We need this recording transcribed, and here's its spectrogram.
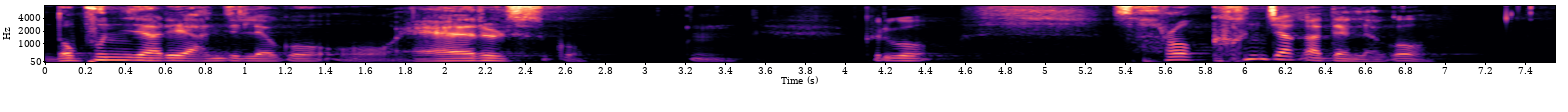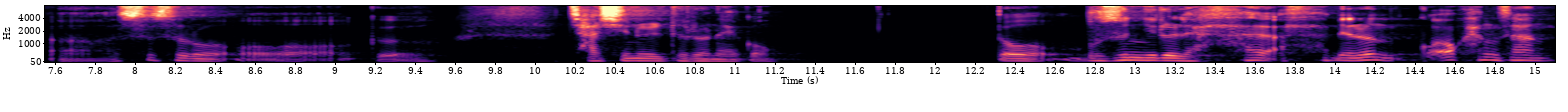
높은 자리에 앉으려고 어, 애를 쓰고 음, 그리고 서로 큰 자가 되려고 어, 스스로 어, 그 자신을 드러내고 또 무슨 일을 하면은 꼭 항상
